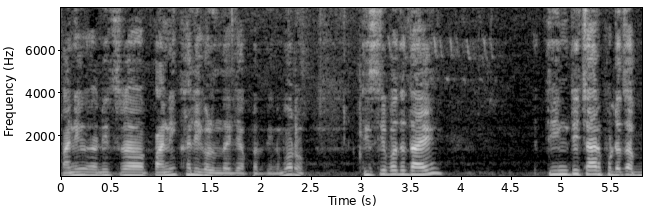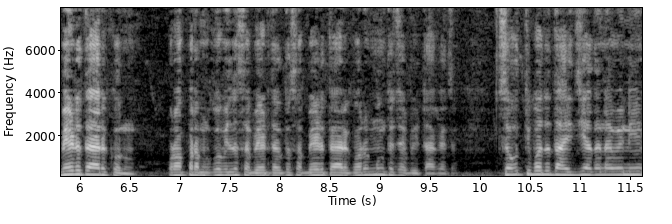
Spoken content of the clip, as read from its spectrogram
पाणी आणि पाणी खाली गळून जाईल या पद्धतीने. बरोबर? तिसरी पद्धत आहे तीन ते चार फुटाचा बेड तयार करून प्रॉपर आपण गोबी जसा बेड तयार तसा बेड तयार करून मग त्याच्या बी टाकायचं. चौथी पद्धत आहे जी आता नव्याने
